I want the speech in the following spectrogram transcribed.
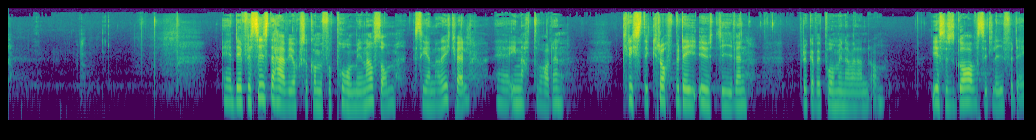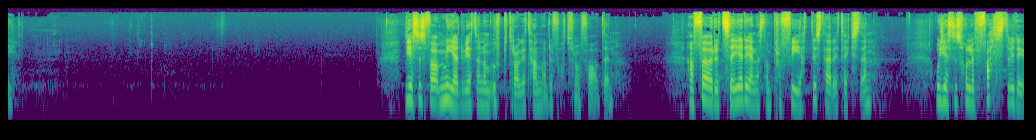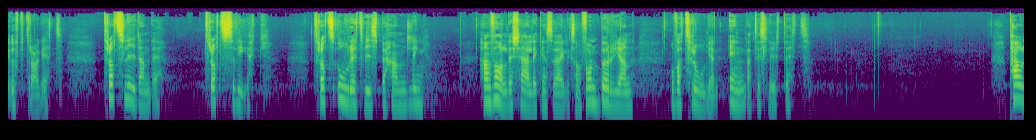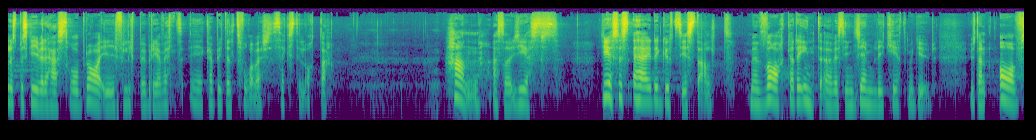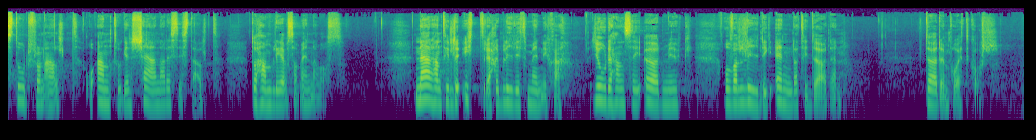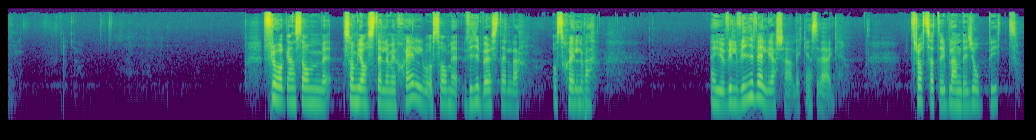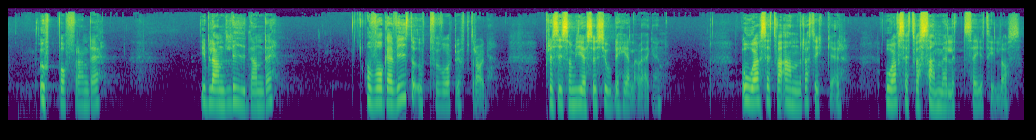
Eh, det är precis det här vi också kommer få påminna oss om senare ikväll eh, i nattvarden. Kristi kropp är dig utgiven, brukar vi påminna varandra om. Jesus gav sitt liv för dig. Jesus var medveten om uppdraget han hade fått från Fadern. Han förutsäger det nästan profetiskt här i texten. Och Jesus håller fast vid det uppdraget. Trots lidande, trots svek, trots orättvis behandling. Han valde kärlekens väg liksom från början och var trogen ända till slutet. Paulus beskriver det här så bra i Filipperbrevet eh, kapitel 2, vers 6-8. Han, alltså Jesus, Jesus ägde Guds gestalt, men vakade inte över sin jämlikhet med Gud, utan avstod från allt och antog en tjänares gestalt då han blev som en av oss. När han till det yttre hade blivit människa gjorde han sig ödmjuk och var lydig ända till döden. Döden på ett kors. Frågan som, som jag ställer mig själv och som vi bör ställa oss själva är ju, vill vi välja kärlekens väg? Trots att det ibland är jobbigt, uppoffrande, ibland lidande. Och vågar vi stå upp för vårt uppdrag? Precis som Jesus gjorde hela vägen. Oavsett vad andra tycker, oavsett vad samhället säger till oss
